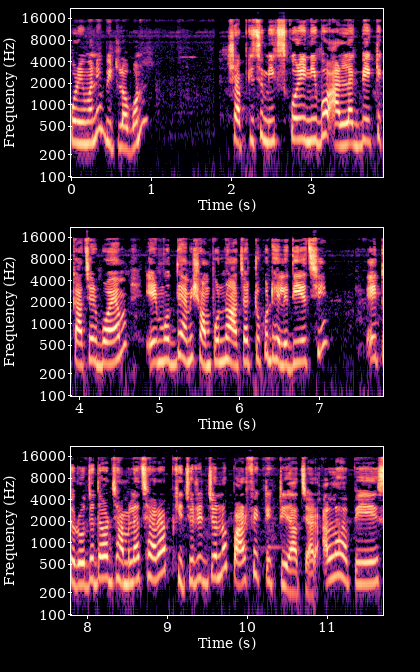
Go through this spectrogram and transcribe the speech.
পরিমাণে বিট লবণ। সব কিছু মিক্স করে নিব, আর লাগবে একটি কাচের বয়াম। এর মধ্যে আমি সম্পূর্ণ আচারটুকু ঢেলে দিয়েছি। এই তো রোদে দেওয়ার ঝামেলা ছাড়া খিচুড়ির জন্য পারফেক্ট একটি আচার। আল্লাহ হাফিজ।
